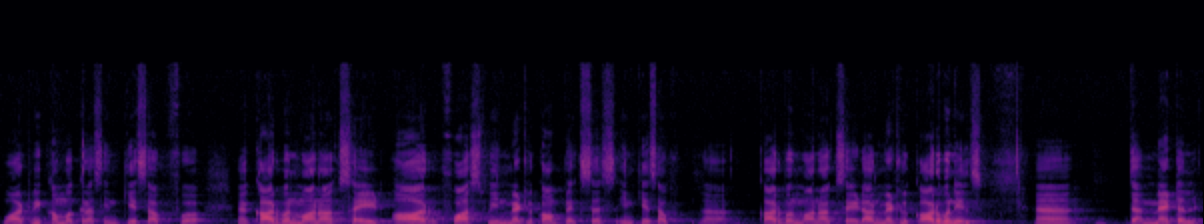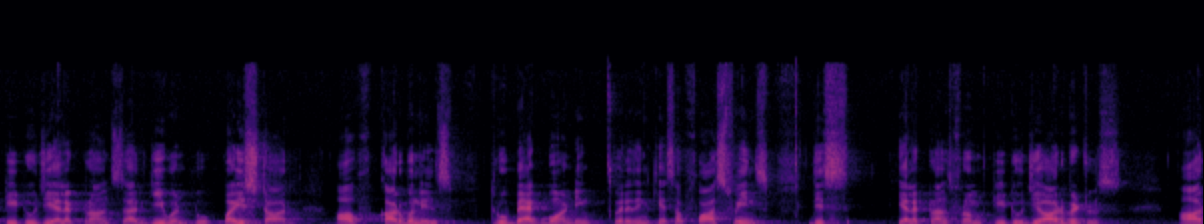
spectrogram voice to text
what we come across in case of uh, carbon monoxide or phosphine metal complexes. In case of uh, carbon monoxide or metal carbonyls, uh, the metal T2G electrons are given to pi star of carbonyls through back bonding whereas in case of phosphines this electrons from T2G orbitals are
